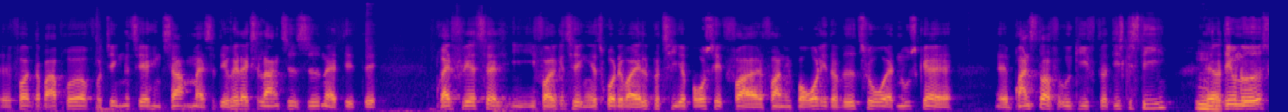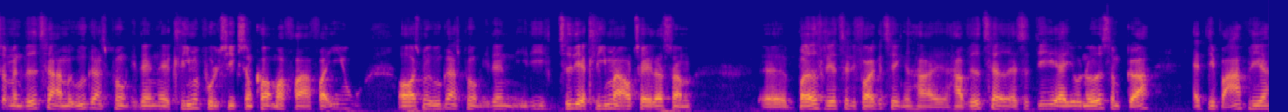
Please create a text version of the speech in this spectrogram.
øh, folk, der bare prøver at få tingene til at hænge sammen. Altså, det er jo heller ikke så lang tid siden, at et øh, bredt flertal i, i Folketinget, jeg tror, det var alle partier, bortset fra, fra Nye Borgerlige, der vedtog, at nu skal øh, brændstofudgifter, de skal stige. Mm. Øh, og det er jo noget, som man vedtager med udgangspunkt i den øh, klimapolitik, som kommer fra, fra EU, og også med udgangspunkt i, den, i de tidligere klimaaftaler, som øh, brede flertal i Folketinget har, har vedtaget. Altså, det er jo noget, som gør, at det bare bliver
